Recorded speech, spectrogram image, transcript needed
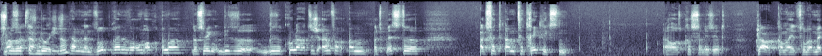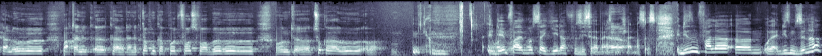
so Wasser, da zwischendurch, ich ne? permanent Sodbrennen, warum auch immer. Deswegen, diese, diese Cola hat sich einfach ähm, als beste, als am verträglichsten herauskristallisiert. Klar, kann man jetzt drüber meckern, äh, mach deine, äh, deine Knochen kaputt, Phosphor äh, und äh, Zucker, äh, aber in dem Fall muss ja jeder für sich selber erstmal Ja, entscheiden, was ist. In diesem Falle ähm, oder in diesem Sinne,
